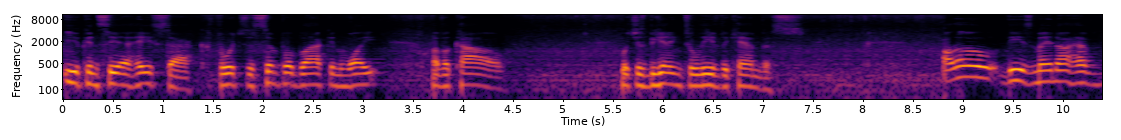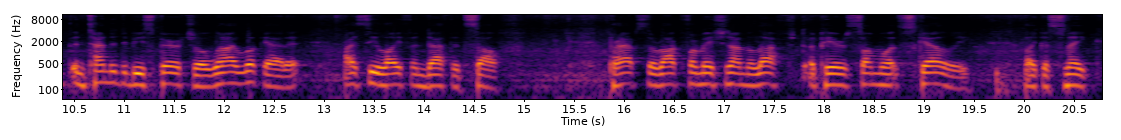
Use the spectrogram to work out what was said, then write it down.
you can see a haystack for which the simple black and white of a cow, which is beginning to leave the canvas. Although these may not have intended to be spiritual, when I look at it, I see life and death itself. Perhaps the rock formation on the left appears somewhat scaly, like a snake,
